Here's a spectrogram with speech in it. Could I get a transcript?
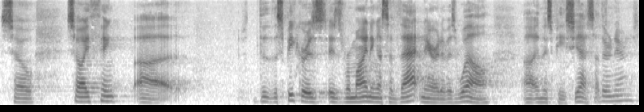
So, so I think uh, the, the speaker is, is reminding us of that narrative as well uh, in this piece. Yes, other narratives?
